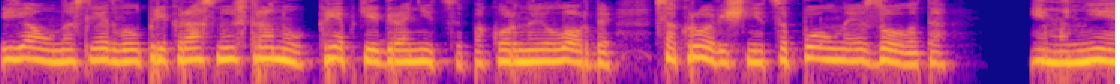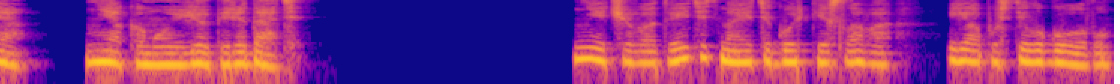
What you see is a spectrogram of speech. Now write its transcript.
Я унаследовал прекрасную страну, крепкие границы, покорные лорды, сокровищница, полное золото. И мне некому ее передать. Нечего ответить на эти горькие слова. Я опустила голову.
